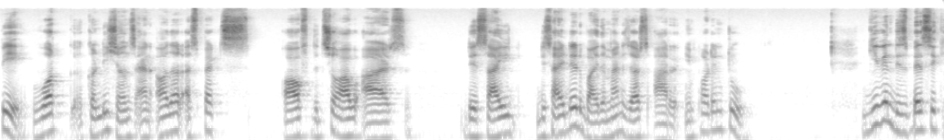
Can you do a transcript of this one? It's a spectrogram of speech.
pay work conditions and other aspects of the job are decide, decided by the managers are important too given these basic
